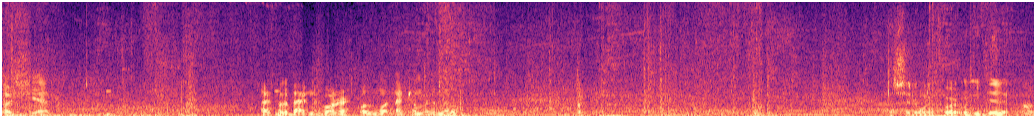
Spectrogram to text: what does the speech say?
Oh shit. I just put it back in the corner. Wasn't letting that come in the middle. I should have went for it when you did it. Oh.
